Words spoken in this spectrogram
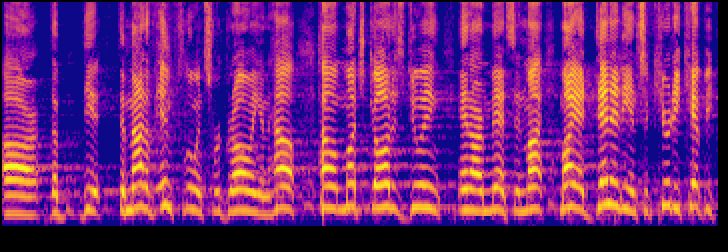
Uh, the, the, the, amount of influence we're growing and how, how much God is doing in our midst. And my, my identity and security can't be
